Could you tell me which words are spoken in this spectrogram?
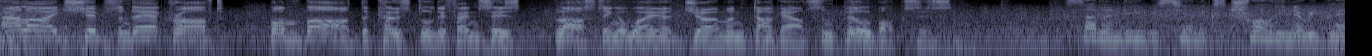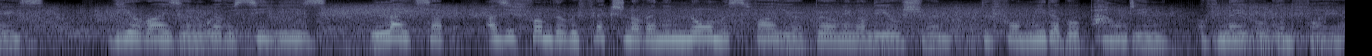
Allied ships and aircraft bombard the coastal defences, blasting away at German dugouts and pillboxes. Suddenly, we see an extraordinary blaze. The horizon where the sea is lights up as if from the reflection of an enormous fire burning on the ocean, the formidable pounding of naval gunfire.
